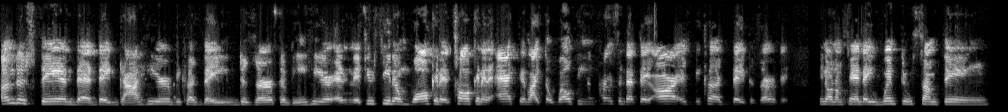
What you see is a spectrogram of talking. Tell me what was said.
understand that they got here because they deserve to be here. And if you see them walking and talking and acting like the wealthy person that they are, it's because they deserve it. You know what I'm saying? They went through something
